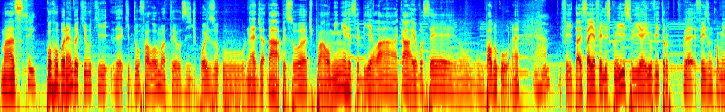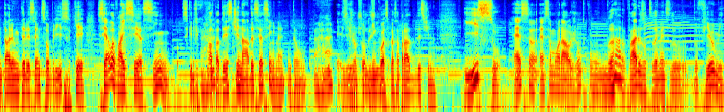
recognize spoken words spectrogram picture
Mas Sim. corroborando aquilo que, eh, que tu falou, Matheus, e depois o, o né, de, da a pessoa, tipo, a alminha recebia lá, ah, eu vou ser um, um pau no cu, né? Aham. E tá- saía feliz com isso. E aí o Vitor é, fez um comentário interessante sobre isso, que se ela vai ser assim, significa que ela tá destinada a ser assim, né? Então Aham. ele Sim, juntou, sim, linkou essa com essa parada do destino. E isso, essa, essa moral, junto com ah, vários outros elementos do, do filme,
